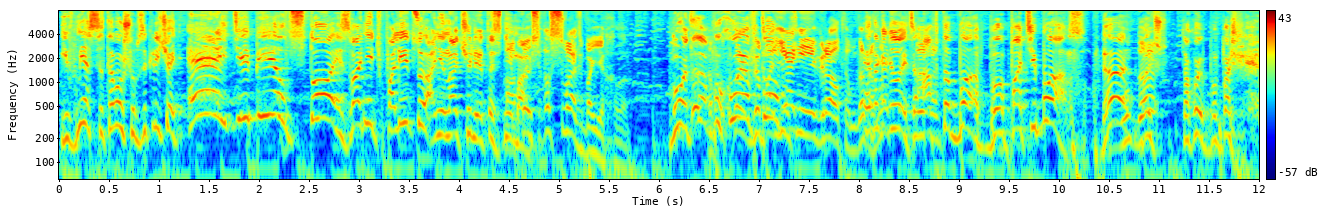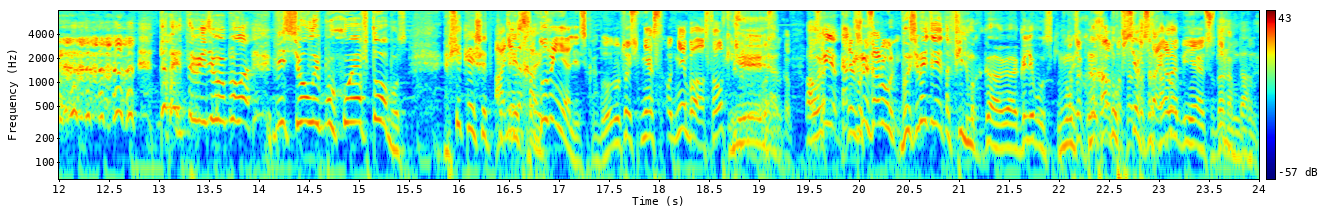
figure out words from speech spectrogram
И вместо того, чтобы закричать, эй, дебил, стой, звонить в полицию, они начали это А, снимать. то есть это свадьба ехала. Ну, это бухой в автобус. баяне играл там, да, Это там, как ну, называется, да, пати-бас, да? Ну, да. Больш- Такой, б- больш- да, это, видимо, был веселый бухой автобус. Вообще, конечно, это Они на ходу менялись, как бы. Ну, то есть не, не было остановки, Нет. А вы, как Держи за руль. Вы же видели это в фильмах э, голливудских? Ну, так на ходу все постоянно меняются, да, там.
